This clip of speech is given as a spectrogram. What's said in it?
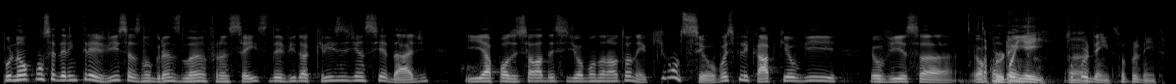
por não conceder entrevistas no Grand Slam francês devido a crise de ansiedade e após isso ela decidiu abandonar o torneio. O que aconteceu? Eu vou explicar porque eu vi, eu vi essa, eu Tá por acompanhei, dentro. tô É. por dentro, tô por dentro.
